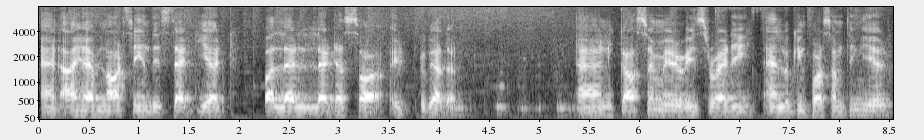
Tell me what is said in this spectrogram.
And I have not seen this set yet but let, let us saw it together. And Qasim Meer is ready and looking for something here.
